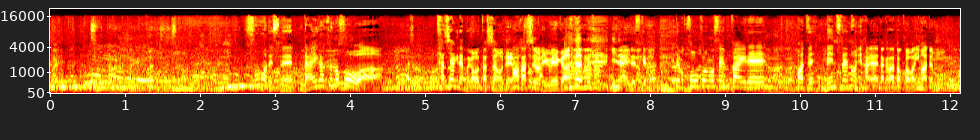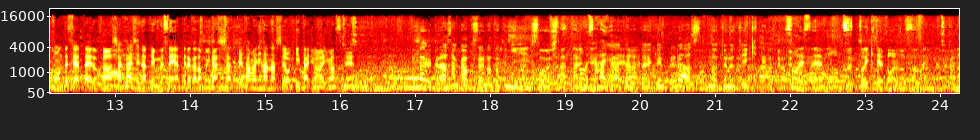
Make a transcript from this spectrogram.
ぱりずっとあるという感じですか？そうですね。大学の方は立ち上げたのが私なので私より上が いないんですけど。でも高校の先輩で、まあ、で電通大の方に入られた方とかは今でもコンテストやったりとか社会人になって無線やってる方もいらっしゃってたまに話を聞いたりはありますねやっぱり皆さん、学生の時にそうした体験、はいはいはい体験というのは、後々生きてると。そうですねもうずっと生きてると思います中に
